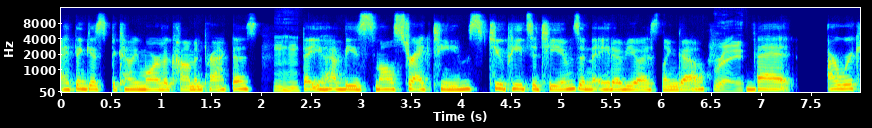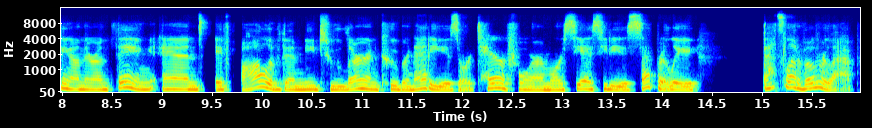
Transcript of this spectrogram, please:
I think is becoming more of a common practice. Mm-hmm. That you have these small strike teams, two pizza teams in the AWS lingo, right? That are working on their own thing. And if all of them need to learn Kubernetes or Terraform or CI/CD separately, that's a lot of overlap,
